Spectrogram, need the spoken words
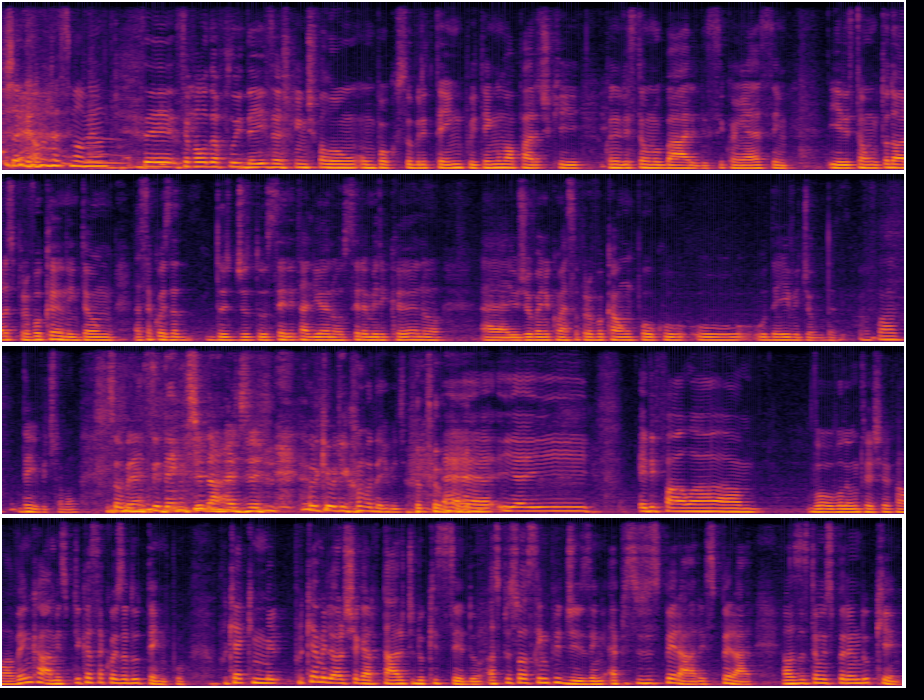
Chegamos nesse momento. Você falou da fluidez, acho que a gente falou um, um pouco sobre tempo, e tem uma parte que, quando eles estão no bar, eles se conhecem e eles estão toda hora se provocando. Então, essa coisa do, de- do ser italiano ou ser americano, eh, e o Giovanni começa a provocar um pouco o, o David, ou Davi- eu vou falar David, tá bom? Sobre essa identidade, porque eu li como David. É, e aí ele fala. Vou, vou ler um trecho e ele fala: Vem cá, me explica essa coisa do tempo. Por que, é que me- por que é melhor chegar tarde do que cedo? As pessoas sempre dizem: é preciso esperar, esperar. Elas estão esperando o quê?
